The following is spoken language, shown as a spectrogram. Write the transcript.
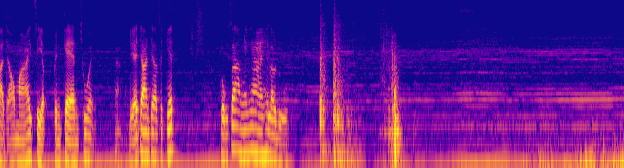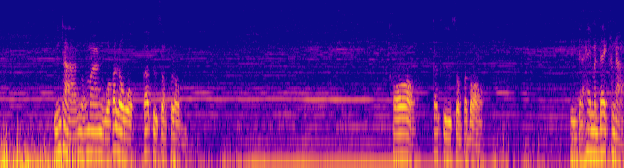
อาจจะเอาไม้เสียบเป็นแกนช่วย เดี๋ยวอาจารย์จะสเก็ตโครงสร้างง่าย ๆ ให้เราดูพื้นฐานของมันหัวกะโหลกก็คือทรงกลม อก็คือทรงกระบอกเพียงแต่ให้มันได้ขนาด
